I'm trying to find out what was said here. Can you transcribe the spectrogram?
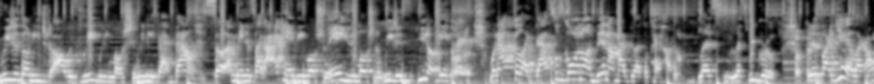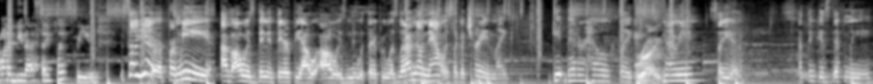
We just don't need you to always lead with emotion. We need that balance. So, I mean, it's like I can't be emotional and you emotional. We just, you know, being crazy. When I feel like that's what's going on, then I might be like, okay, hold on. Let's, let's regroup. But it's like, yeah, like I want to be that safe place for you. So yeah, for me, I've always been in therapy. I, I always knew what therapy was, but I know now it's like a trend. Like, get better health. Like, Right. You know what I mean? So yeah, I think it's definitely.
